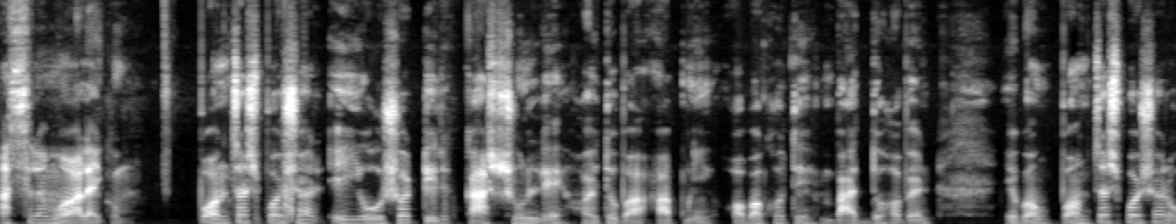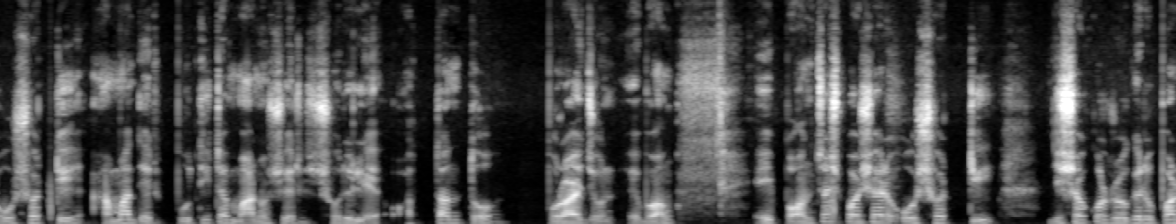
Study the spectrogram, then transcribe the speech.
আসসালামু আলাইকুম। পঞ্চাশ পয়সার এই ঔষধটির কাজ শুনলে হয়তোবা আপনি অবাক হতে বাধ্য হবেন এবং পঞ্চাশ পয়সার ঔষধটি আমাদের প্রতিটা মানুষের শরীরে অত্যন্ত প্রয়োজন এবং এই পঞ্চাশ পয়সার ঔষধটি যে সকল রোগের উপর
